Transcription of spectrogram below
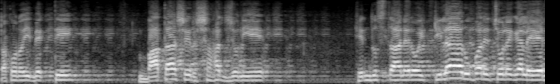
তখন ওই ব্যক্তি বাতাসের সাহায্য নিয়ে হিন্দুস্তানের ওই টিলার উপরে চলে গেলেন,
